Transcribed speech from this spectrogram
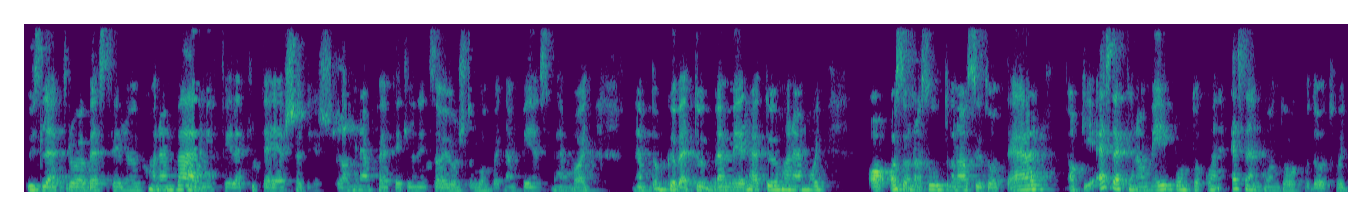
üzletről beszélünk, hanem bármiféle kiteljesedésről, ami nem feltétlenül egy zajos dolog, vagy nem pénzben, vagy nem tudom, követőkben mérhető, hanem hogy azon az úton az jutott el, aki ezeken a mélypontokon ezen gondolkodott, hogy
